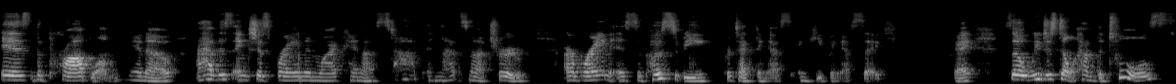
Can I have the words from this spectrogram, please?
is the problem. You know, I have this anxious brain and why can't I stop? And that's not true. Our brain is supposed to be protecting us and keeping us safe. Okay. So we just don't have the tools,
